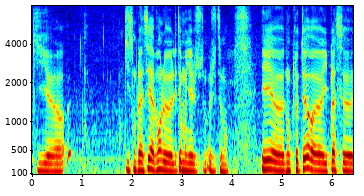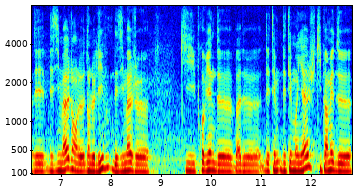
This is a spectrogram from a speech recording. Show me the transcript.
qui, euh, qui sont placées avant les témoignages justement. Et euh, donc l'auteur, il place des, images dans le, dans le, livre, des images qui proviennent bah, de des, témoignages, qui permettent de,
